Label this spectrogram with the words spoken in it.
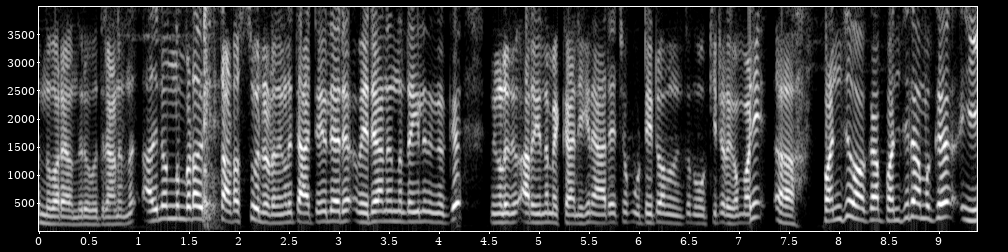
എന്ന് പറയാവുന്ന രൂപത്തിലാണ് അതിനൊന്നും ഇവിടെ ഒരു തടസ്സമില്ലല്ലോ. നിങ്ങൾ ടാറ്റയിൽ വരെ വരികയാണെന്നുണ്ടെങ്കിൽ നിങ്ങൾക്ക് നിങ്ങളൊരു അറിയുന്ന മെക്കാനിക്കിനെ ആരെയൊക്കെ കൂട്ടിയിട്ട് വന്ന് നിങ്ങൾക്ക് നോക്കിയിട്ട് എടുക്കാം ഇനി പഞ്ച് നോക്കാം. പഞ്ചിൽ നമുക്ക് ഇ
